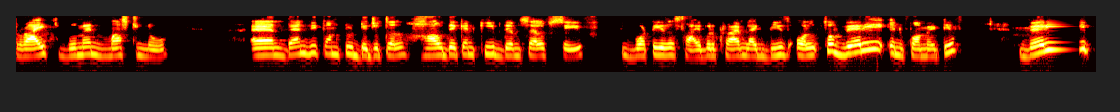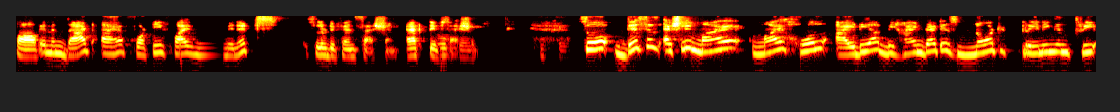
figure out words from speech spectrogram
rights women must know. And then we come to digital how they can keep themselves safe what is a cyber crime like these also very informative very powerful and in that i have 45 minutes self defense session active okay. session okay. so this is actually my my whole idea behind that is not training in 3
